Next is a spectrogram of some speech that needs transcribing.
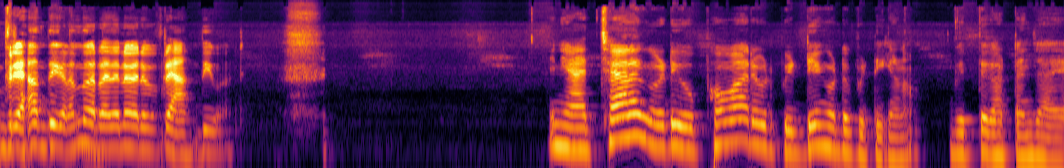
ഭ്രാന്തികളെന്ന് പറയുന്നതിന് ഒരു ഭ്രാന്തിമാർ ഇനി അച്ചാരം കൂട്ടി കൂടി പിടിയും കൊണ്ട് പിടിക്കണം. വിത്ത് കട്ടൻ ചായ.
